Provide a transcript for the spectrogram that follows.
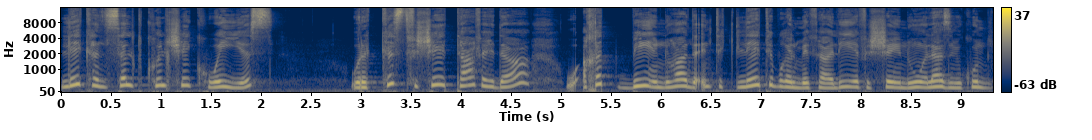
ليه كنسلت كل شيء كويس وركزت في الشيء التافه ده وأخذت بيه إنه هذا أنت ليه تبغى المثالية في الشيء إنه هو لازم يكون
